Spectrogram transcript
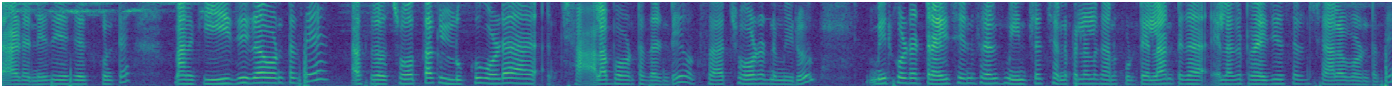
తాడు అనేది వేసేసుకుంటే మనకి ఈజీగా ఉంటుంది. అసలు చూస్తాక లుక్ కూడా చాలా బాగుంటుందండి. ఒకసారి చూడండి మీరు. మీరు కూడా ట్రై చేయండి ఫ్రెండ్స్. మీ ఇంట్లో చిన్నపిల్లలు కనుక్కుంటే ఎలాంటిగా ఎలాగ ట్రై చేశారంటే చాలా బాగుంటుంది.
